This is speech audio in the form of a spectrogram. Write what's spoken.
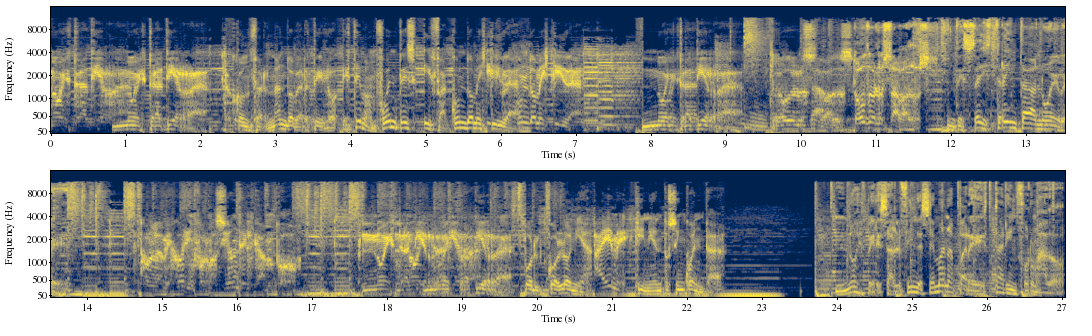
Nuestra tierra. Nuestra tierra. Con Fernando Bertelo, Esteban Fuentes y Facundo Mezquida. Facundo Mezquida. Nuestra tierra. Todos los sábados. Todos los sábados. De 6.30 a 9 con mejor información del campo. Nuestra tierra, nuestra tierra, por Colonia AM 550. No esperes al fin de semana para estar informado.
